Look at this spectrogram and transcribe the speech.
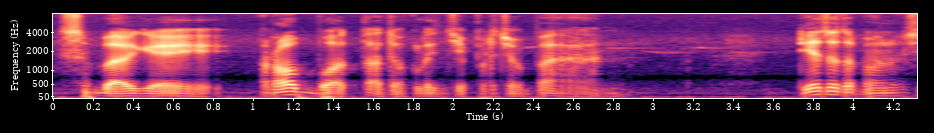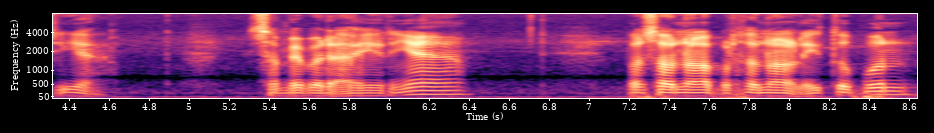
sebagai robot atau kelinci percobaan dia tetap manusia. Sampai pada akhirnya personal-personal itu pun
